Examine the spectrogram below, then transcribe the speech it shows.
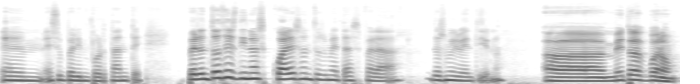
em, es súper importante. Pero entonces dinos cuáles son tus metas para 2021. Ah, metas, bueno,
